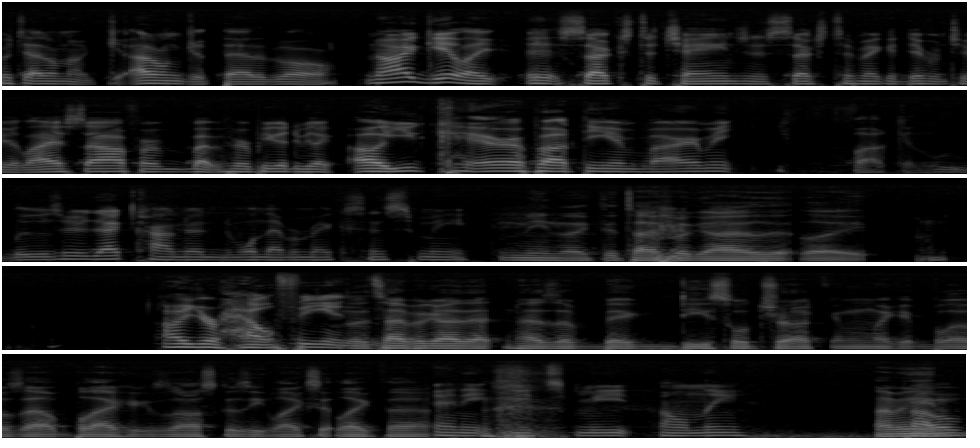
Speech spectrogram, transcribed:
which I don't know. I don't get that at all. No, I get like it sucks to change and it sucks to make a difference to your lifestyle. For but for people to be like, oh, you care about the environment, you fucking loser. That kind of will never make sense to me. I mean, like the type of guy that like Oh, you're healthy and the type of guy that has a big diesel truck and like it blows out black exhaust because he likes it like that. and he eats meat only. I mean, prob-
